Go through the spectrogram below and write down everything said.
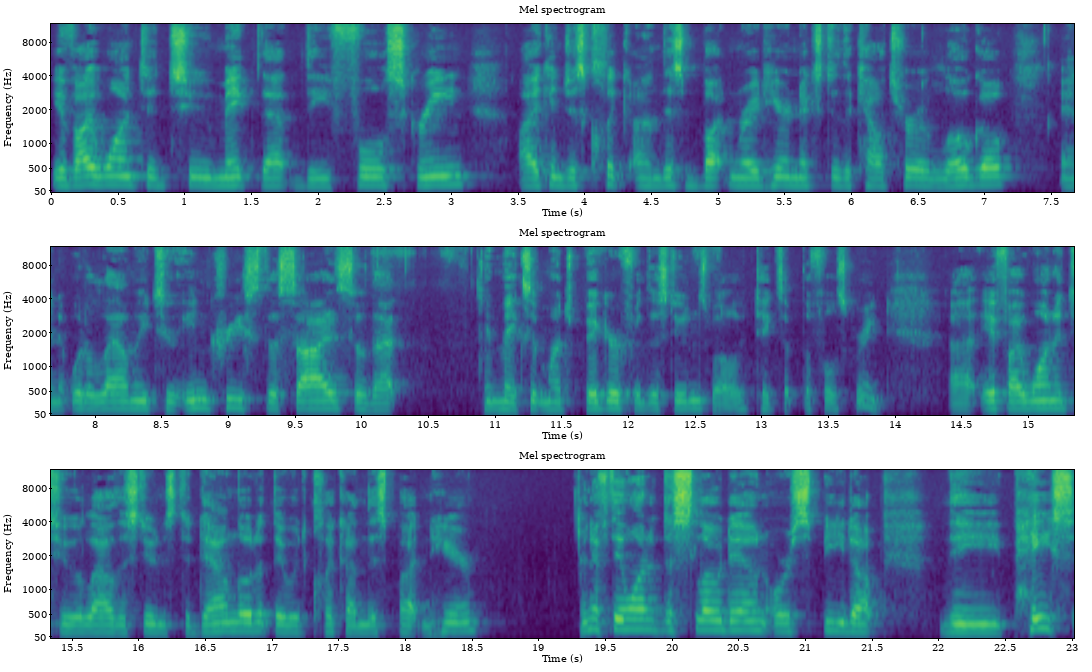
If I wanted to make that the full screen, I can just click on this button right here next to the Kaltura logo and it would allow me to increase the size so that it makes it much bigger for the students. Well, it takes up the full screen. Uh, if I wanted to allow the students to download it, they would click on this button here. And if they wanted to slow down or speed up the pace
